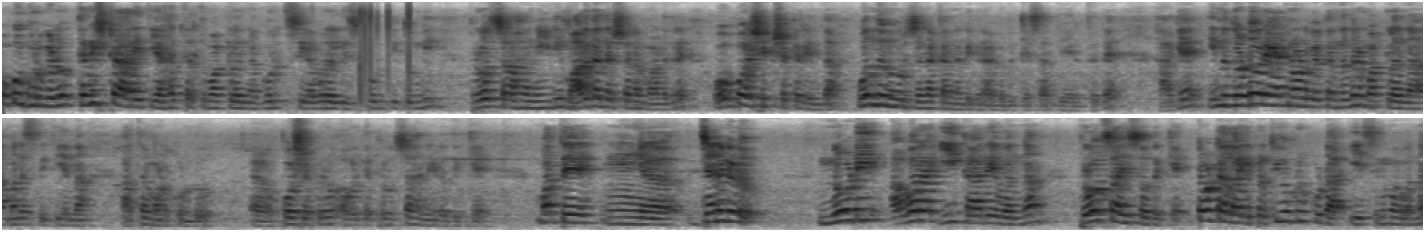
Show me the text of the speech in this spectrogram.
ಒಬ್ಬ ಗುರುಗಳು ಕನಿಷ್ಠ ಆ ರೀತಿಯ ಹತ್ತತ್ತು ಮಕ್ಕಳನ್ನು ಗುರುತಿಸಿ ಅವರಲ್ಲಿ ಸ್ಫೂರ್ತಿ ತುಂಬಿ ಪ್ರೋತ್ಸಾಹ ನೀಡಿ ಮಾರ್ಗದರ್ಶನ ಮಾಡಿದ್ರೆ ಒಬ್ಬ ಶಿಕ್ಷಕರಿಂದ ಒಂದು ನೂರು ಜನ ಕನ್ನಡಿಗರಾಗೋದಕ್ಕೆ ಸಾಧ್ಯ ಇರ್ತದೆ. ಹಾಗೆ ಇನ್ನು ದೊಡ್ಡವರು ಯಾಕೆ ನೋಡ್ಬೇಕಂತಂದ್ರೆ ಮಕ್ಕಳನ್ನ ಮನಸ್ಥಿತಿಯನ್ನ ಅರ್ಥ ಮಾಡಿಕೊಂಡು ಪೋಷಕರು ಅವರಿಗೆ ಪ್ರೋತ್ಸಾಹ ನೀಡೋದಕ್ಕೆ. ಮತ್ತೆ ಜನಗಳು ನೋಡಿ ಅವರ ಈ ಕಾರ್ಯವನ್ನ ಪ್ರೋತ್ಸಾಹಿಸೋದಕ್ಕೆ. ಟೋಟಲ್ ಆಗಿ ಪ್ರತಿಯೊಬ್ಬರು ಕೂಡ ಈ ಸಿನಿಮಾವನ್ನ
